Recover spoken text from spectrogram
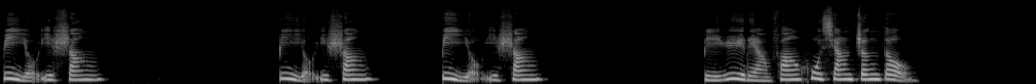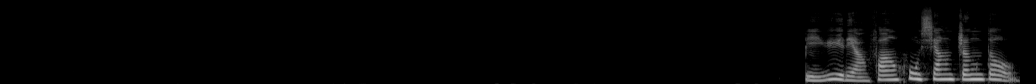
必有一伤，必有一伤，必有一伤。比喻两方互相争斗，比喻两方互相争斗。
